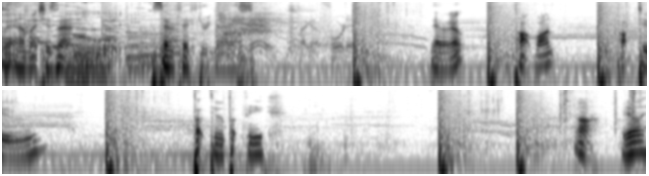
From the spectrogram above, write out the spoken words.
Wait, how much is that? 750. Nice. There we go. Pop one. Pop two. Pop two, pop three. Oh, really?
